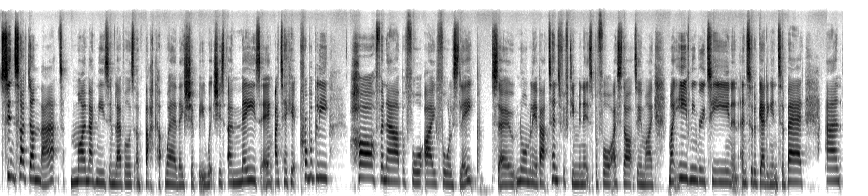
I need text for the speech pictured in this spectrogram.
since I've done that, my magnesium levels are back up where they should be, which is amazing. I take it probably half an hour before I fall asleep. So normally about 10 to 15 minutes before I start doing my my evening routine and, and sort of getting into bed. And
